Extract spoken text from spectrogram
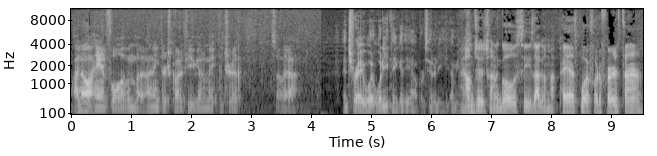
I know a handful of them, but I think there's quite a few going to make the trip. So yeah. And Trey, what, what do you think of the opportunity? I mean, I'm just trying to go overseas. I got my passport for the first time.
